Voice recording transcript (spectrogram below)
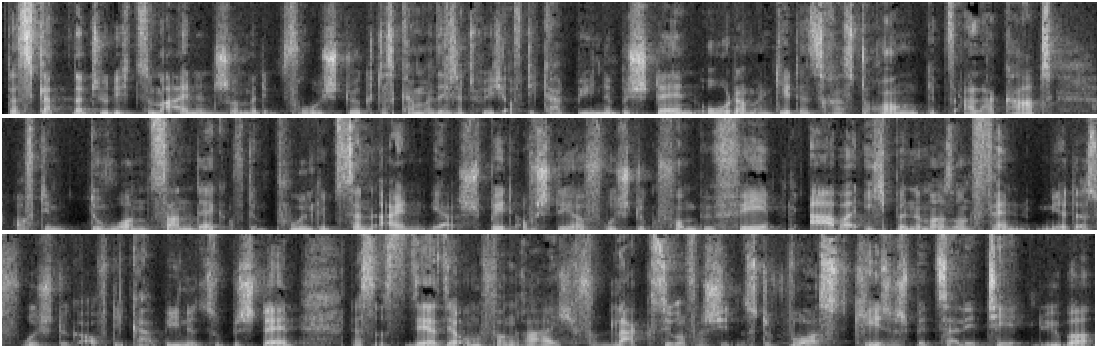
Das klappt natürlich zum einen schon mit dem Frühstück. Das kann man sich natürlich auf die Kabine bestellen oder man geht ins Restaurant, gibt's à la carte. Auf dem The One Sun Deck, auf dem Pool gibt's dann ein ja, Spätaufsteher-Frühstück vom Buffet. Aber ich bin immer so ein Fan, mir das Frühstück auf die Kabine zu bestellen. Das ist sehr, sehr umfangreich. Von Lachs über verschiedenste Wurst, Käsespezialitäten, über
